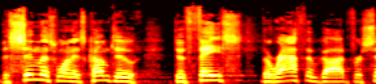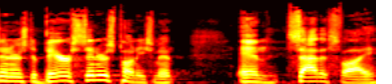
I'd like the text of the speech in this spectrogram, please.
the sinless one has come to, to face the wrath of God for sinners, to bear sinners' punishment, and satisfy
